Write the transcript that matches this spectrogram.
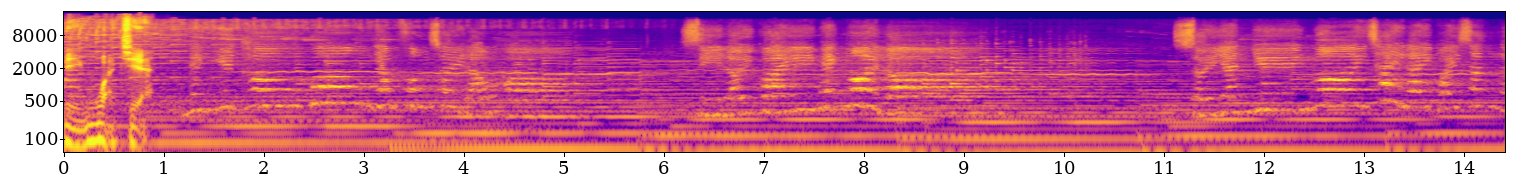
明晚见。谁人愿爱凄厉鬼新娘？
